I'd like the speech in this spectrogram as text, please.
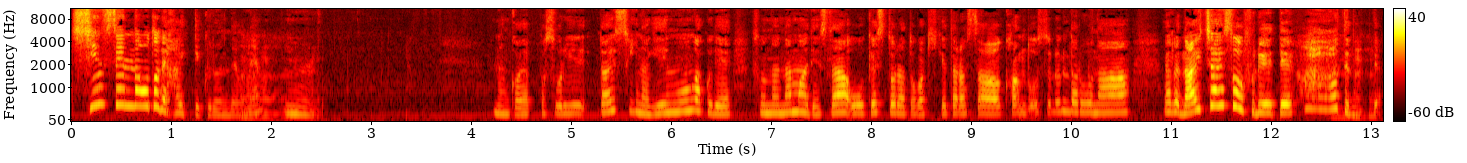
新鮮な音で入ってくるんだよね。ううん。なんかやっぱそれ大好きなゲーム音楽でそんな生でさオーケストラとか聴けたらさ感動するんだろうななんか泣いちゃいそう震えてはーってなって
